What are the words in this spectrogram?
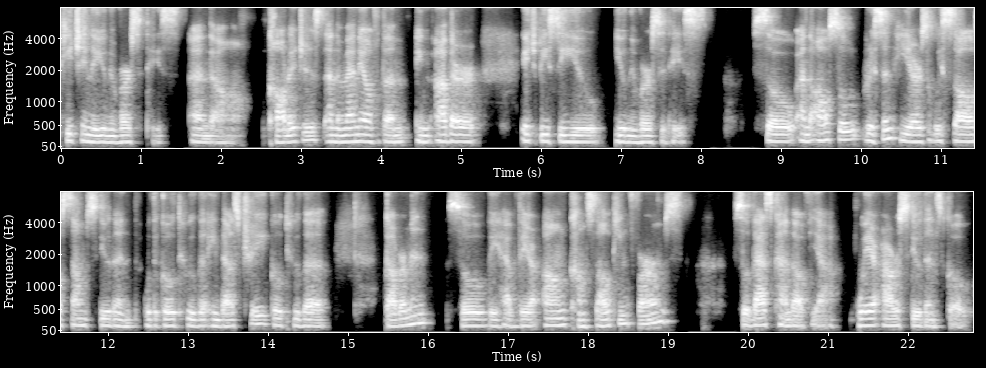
teach in the universities and uh, colleges, and many of them in other HBCU universities. So, and also recent years, we saw some students would go to the industry, go to the government. So they have their own consulting firms. So that's kind of, yeah, where our students go.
